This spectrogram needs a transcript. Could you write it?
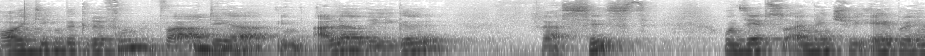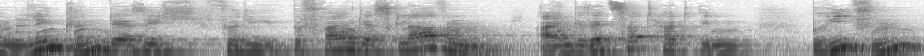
heutigen Begriffen, war mhm. der in aller Regel Rassist. Und selbst so ein Mensch wie Abraham Lincoln, der sich für die Befreiung der Sklaven eingesetzt hat, hat in Briefen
